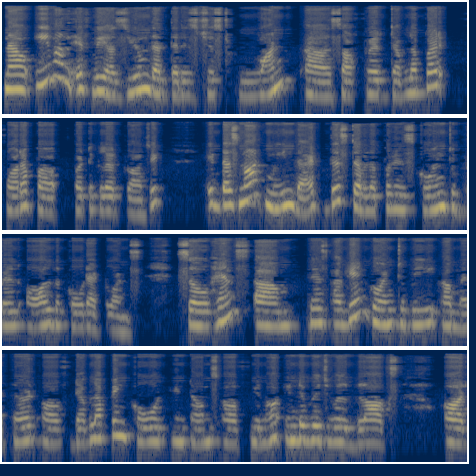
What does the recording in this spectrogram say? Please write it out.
Now, even if we assume that there is just one uh, software developer for a particular project, it does not mean that this developer is going to build all the code at once. So hence, um, there's again going to be a method of developing code in terms of, you know, individual blocks or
